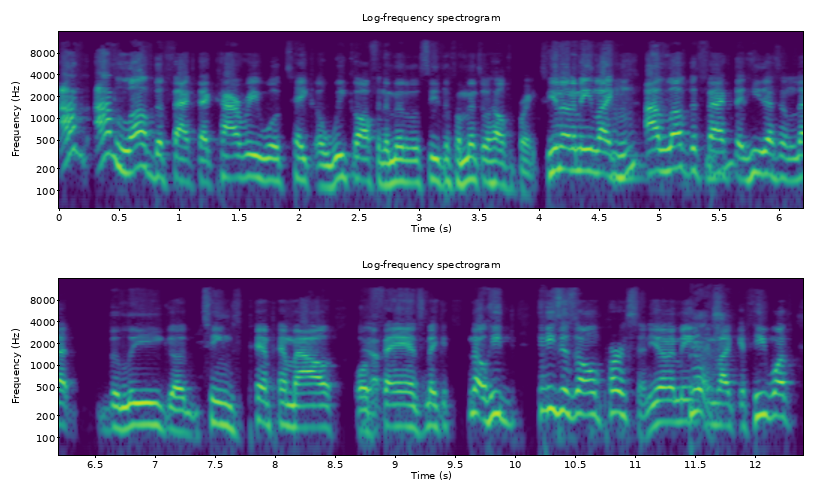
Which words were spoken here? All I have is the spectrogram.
I I love the fact that Kyrie will take a week off in the middle of the season for mental health breaks. You know what I mean? Like mm-hmm. I love the fact mm-hmm. that he doesn't let the league or teams pimp him out or yep. fans make it. No, he he's his own person. You know what I mean? Yes. And like if he wants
